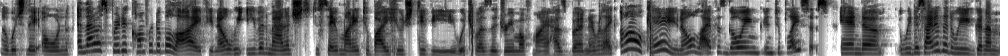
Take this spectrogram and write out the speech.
which they own. And that was pretty comfortable life, you know. We even managed to save money to buy a huge TV, which was the dream of my husband. And we're like, oh, okay, you know, life is going into places. And uh, we decided that we're gonna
